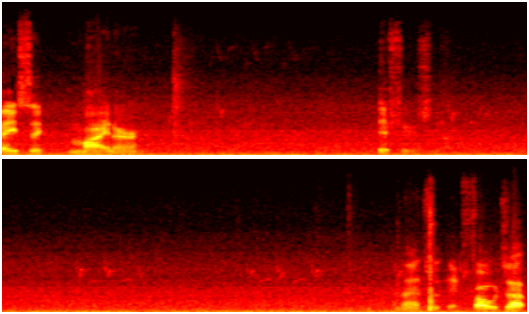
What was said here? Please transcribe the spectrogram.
basic minor issues. And then it folds up,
